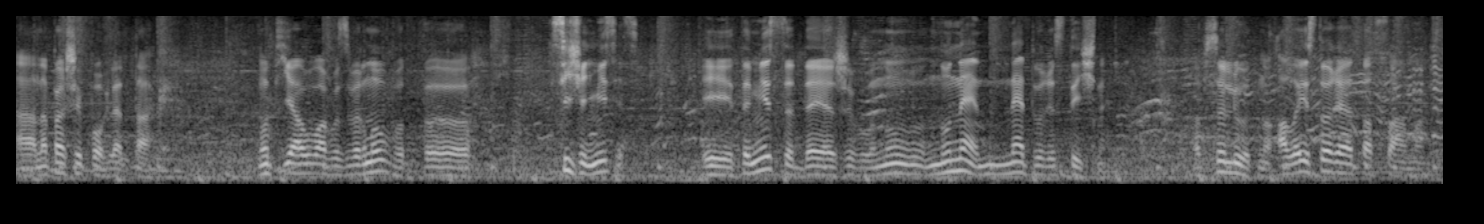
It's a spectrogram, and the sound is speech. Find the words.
А на перший погляд так. Ну, От я увагу звернув, от е, січень місяць, і те місце, де я живу, ну, ну не, не туристичне. Абсолютно. Але історія та сама.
